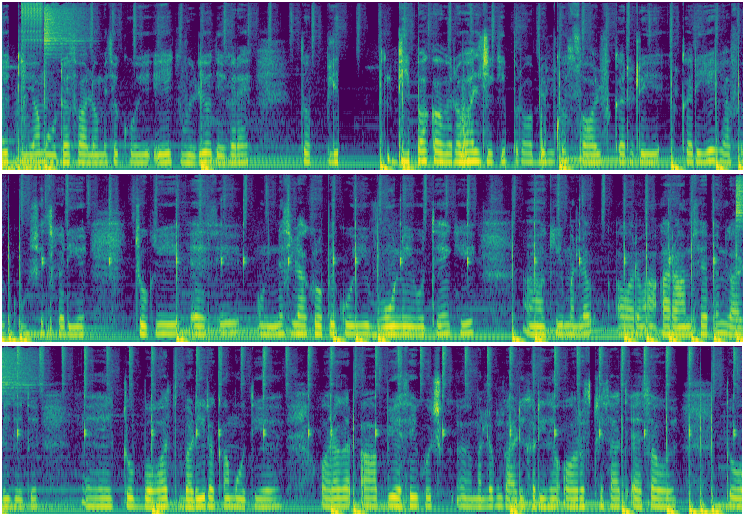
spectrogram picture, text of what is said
ये किया मोटर्स वालों में से कोई एक वीडियो देख रहा है तो प्लीज़ दीपक अग्रवाल जी की प्रॉब्लम को सॉल्व कर लिए करिए या फिर कोशिश करिए। जो कि ऐसे उन्नीस लाख रुपए कोई वो नहीं होते हैं कि आ, कि मतलब और आराम से अपन गाड़ी देते। तो बहुत बड़ी रकम होती है। और अगर आप भी ऐसे ही कुछ मतलब गाड़ी ख़रीदें और उसके साथ ऐसा हो तो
